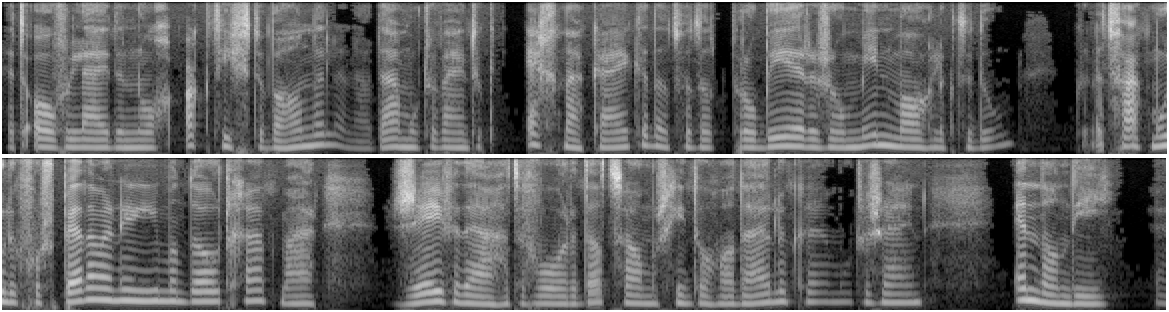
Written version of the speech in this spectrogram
het overlijden nog actief te behandelen. Nou, daar moeten wij natuurlijk echt naar kijken, dat we dat proberen zo min mogelijk te doen. We kunnen het vaak moeilijk voorspellen wanneer iemand doodgaat, maar zeven dagen tevoren, dat zou misschien toch wel duidelijk uh, moeten zijn. En dan die uh,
